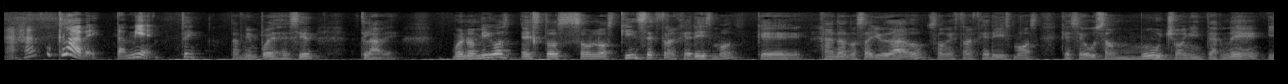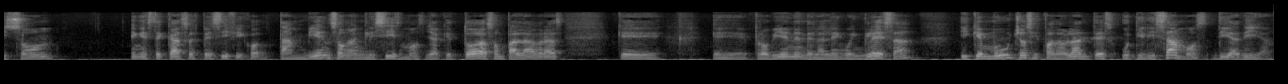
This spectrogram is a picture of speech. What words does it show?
Ajá, o clave también. Sí, también puedes decir clave. Bueno amigos, estos son los 15 extranjerismos que Hannah nos ha ayudado. Son extranjerismos que se usan mucho en Internet y son, en este caso específico, también son anglicismos, ya que todas son palabras que eh, provienen de la lengua inglesa y que muchos hispanohablantes utilizamos día a día.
